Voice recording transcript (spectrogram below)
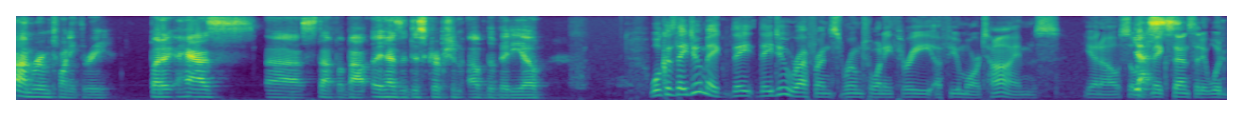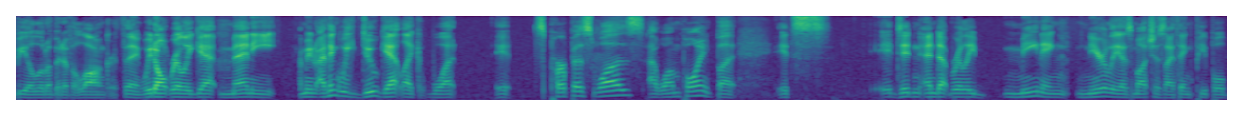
On Room Twenty Three. but it has uh, stuff about it has a description of the video. Well, because they do make they they do reference Room Twenty Three a few more times, you know, so Yes. it makes sense that it would be a little bit of a longer thing. We don't really get many. I mean, I think we do get like what its purpose was at one point, but it's it didn't end up really meaning nearly as much as I think people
